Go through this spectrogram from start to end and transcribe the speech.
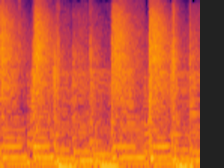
Thank you.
